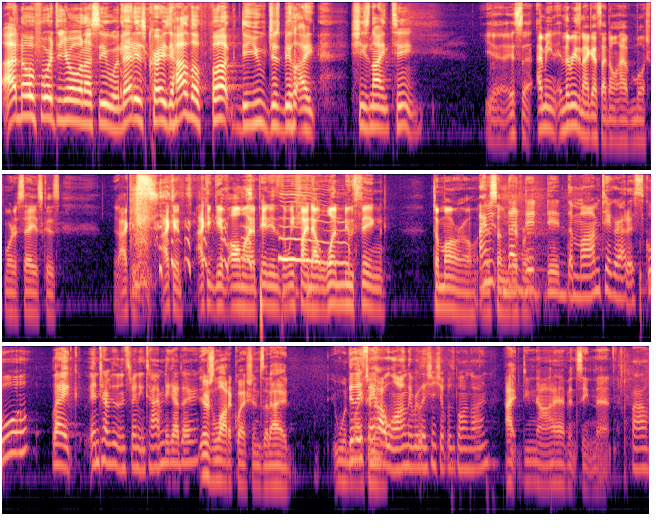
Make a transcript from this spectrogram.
I know a 14 year old when I see one. That is crazy. How the fuck do you just be like, she's 19? Yeah, it's. Uh, I mean, and the reason I guess I don't have much more to say is because I could, I could, I could give all my opinions, and we find out one new thing tomorrow, and I it's was something like, different. did did the mom take her out of school? Like in terms of them spending time together? There's a lot of questions that I wouldn't. Did they like to say how long the relationship was going on? I do no, I haven't seen that. Wow.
